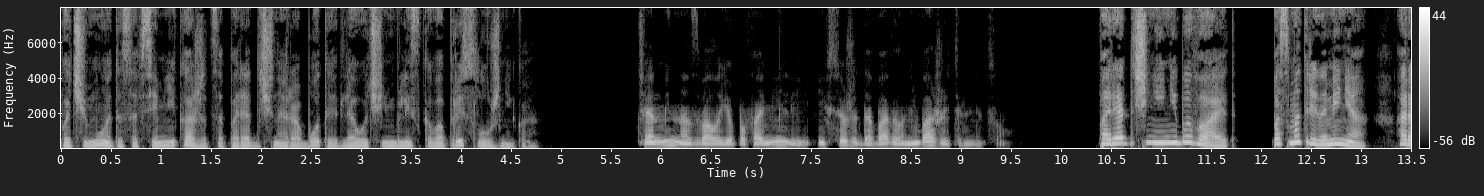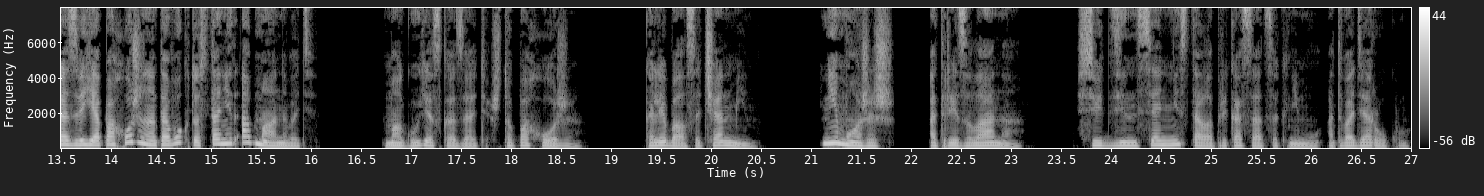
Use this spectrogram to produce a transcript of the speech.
Почему это совсем не кажется порядочной работой для очень близкого прислужника? Чанмин назвал ее по фамилии и все же добавил небожительницу. «Порядочнее не бывает. Посмотри на меня. Разве я похожа на того, кто станет обманывать?» «Могу я сказать, что похоже?» Колебался Чанмин. «Не можешь», — отрезала она. Сюдзинсянь не стала прикасаться к нему, отводя руку,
